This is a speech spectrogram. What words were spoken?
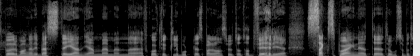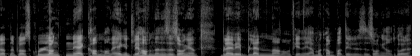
spør mange av de beste igjen hjemme, men eh, FK er fryktelig borte. Spillerne ser ut til å ha tatt ferie. Seks poeng ned til Tromsø på 13.-plass. Hvor langt ned kan man egentlig havne denne sesongen? Ble vi blenda noen fine hjemmekamper tidligere i sesongen? Kåre?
